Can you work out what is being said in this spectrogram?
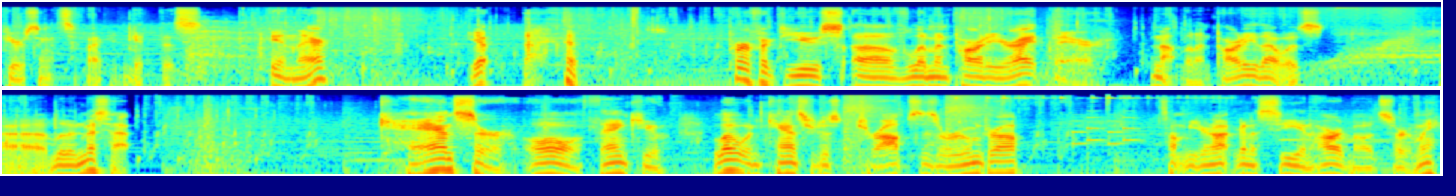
piercing. Let's see if I can get this in there. Yep. Perfect use of Lemon Party right there. Not Lemon Party, that was uh, Lemon Mishap. Cancer. Oh, thank you. Love when Cancer just drops as a room drop. Something you're not going to see in hard mode, certainly.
